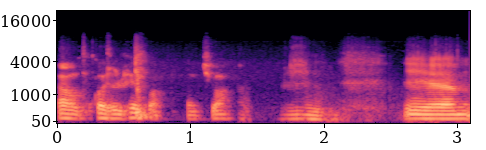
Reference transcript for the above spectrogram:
Enfin, pourquoi je le fais, quoi. Donc, tu vois. Euh,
